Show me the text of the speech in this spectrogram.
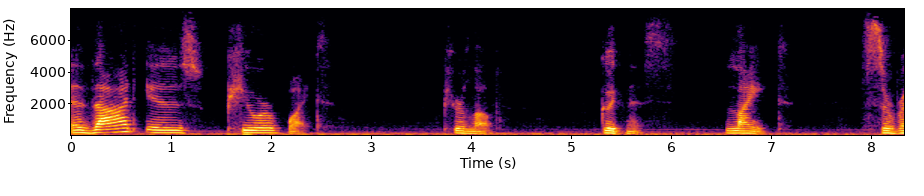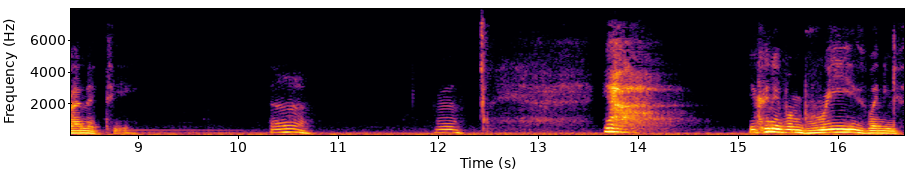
And that is pure what? Pure love, goodness, light, serenity. Mm. Mm. Yeah. You can even breathe when you th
